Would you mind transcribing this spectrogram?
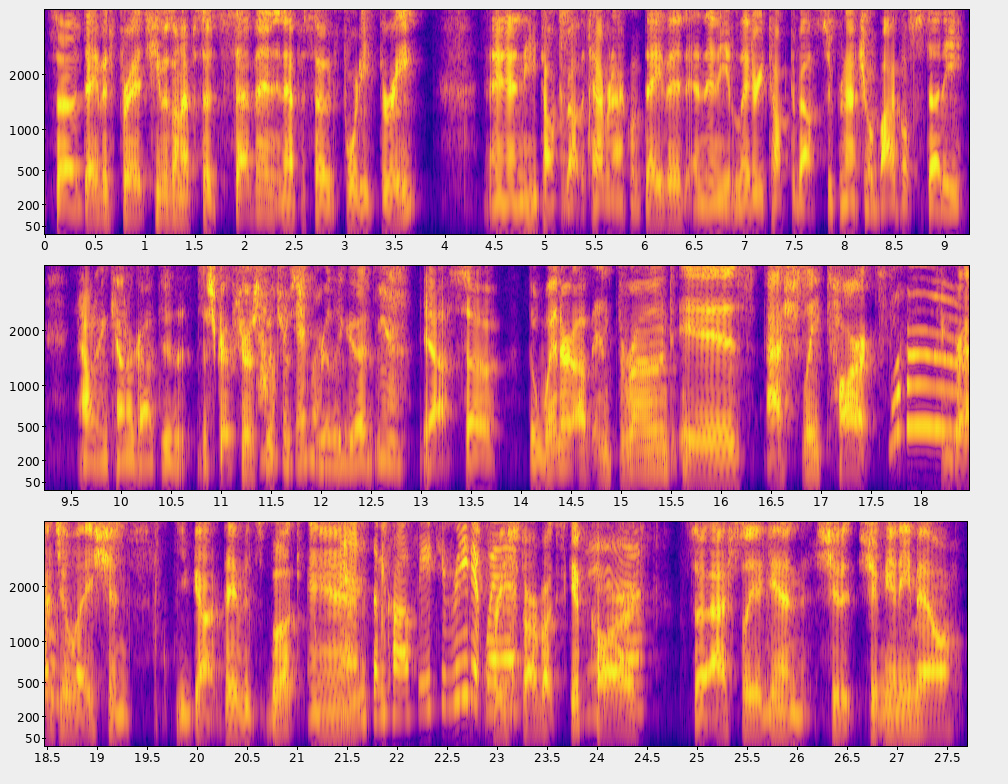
So David Fritch, he was on episode seven and episode 43. And he talked about the tabernacle of David, and then he later he talked about supernatural Bible study, how to encounter God through the, the scriptures, That which was good really good. Yeah. Yeah. So the winner of Enthroned is Ashley Tart. Woohoo! Congratulations. You got David's book and, And some coffee to read it free with. Free Starbucks gift card. So Ashley, again, shoot it, shoot me an email,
